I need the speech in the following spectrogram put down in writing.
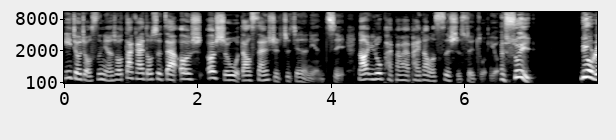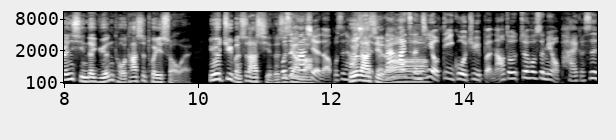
一九九四年的时候，大概都是在二十二十五到三十之间的年纪，然后一路拍拍拍拍到了四十岁左右。哎，所以六人行的源头他是推手哎，因为剧本是他写的，不是？他写的，不是他不是他写的。但他哦。曾经有递过剧本，然后最最后是没有拍，可是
